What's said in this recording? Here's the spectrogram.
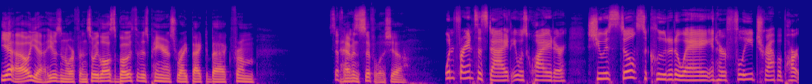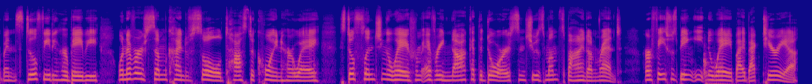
Yeah. Oh, yeah. He was an orphan, so he lost both of his parents right back to back from Syphilis. having syphilis. Yeah. When Frances died, it was quieter. She was still secluded away in her flea trap apartment, still feeding her baby whenever some kind of soul tossed a coin her way, still flinching away from every knock at the door since she was months behind on rent. Her face was being eaten away by bacteria.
